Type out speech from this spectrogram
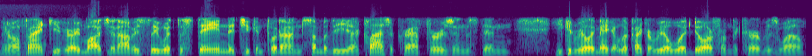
You know, thank you very much. And obviously, with the stain that you can put on some of the uh, classic craft versions, then you can really make it look like a real wood door from the curb as well.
